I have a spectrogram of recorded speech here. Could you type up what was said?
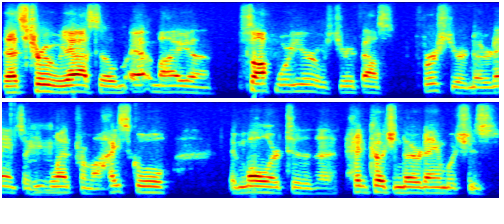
That's true. Yeah. So my uh, sophomore year was Gerry Faust first year at Notre Dame. So he mm-hmm. went from a high school in Moeller to the head coach in Notre Dame, which is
